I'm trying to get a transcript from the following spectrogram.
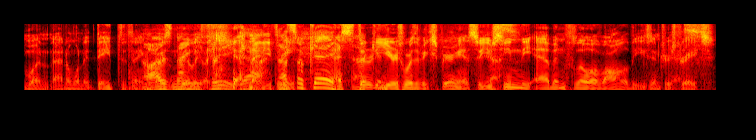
well, I don't want to date the thing. Oh, I was 93, yeah, that's okay. That's 30 can- years worth of experience. So you've Yes. seen the ebb and flow of all of these interest rates.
